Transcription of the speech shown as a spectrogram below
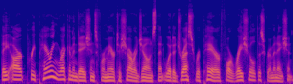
They are preparing recommendations for Mayor Tishaura Jones that would address repair for racial discrimination.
